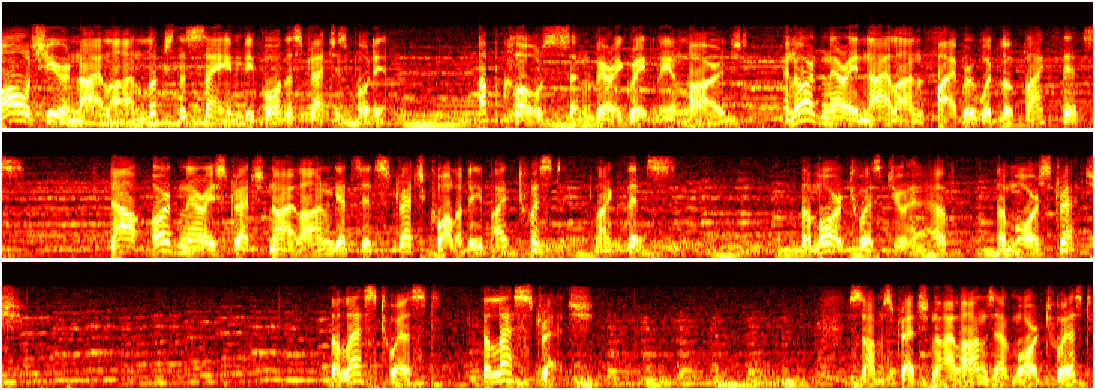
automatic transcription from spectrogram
All sheer nylon looks the same before the stretch is put in. Up close and very greatly enlarged, an ordinary nylon fiber would look like this. Now, ordinary stretch nylon gets its stretch quality by twisting, like this. The more twist you have, the more stretch. The less twist, the less stretch. Some stretch nylons have more twist,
